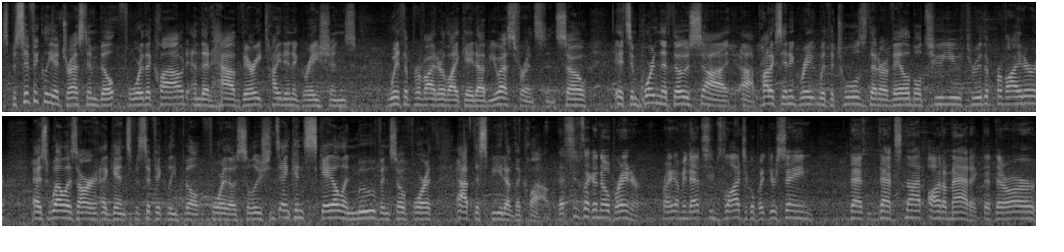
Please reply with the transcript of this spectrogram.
specifically addressed and built for the cloud and that have very tight integrations with a provider like AWS, for instance. So it's important that those uh, uh, products integrate with the tools that are available to you through the provider, as well as are, again, specifically built for those solutions and can scale and move and so forth at the speed of the cloud. That seems like a no-brainer, right? I mean, that seems logical, but you're saying that that's not automatic, that there are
